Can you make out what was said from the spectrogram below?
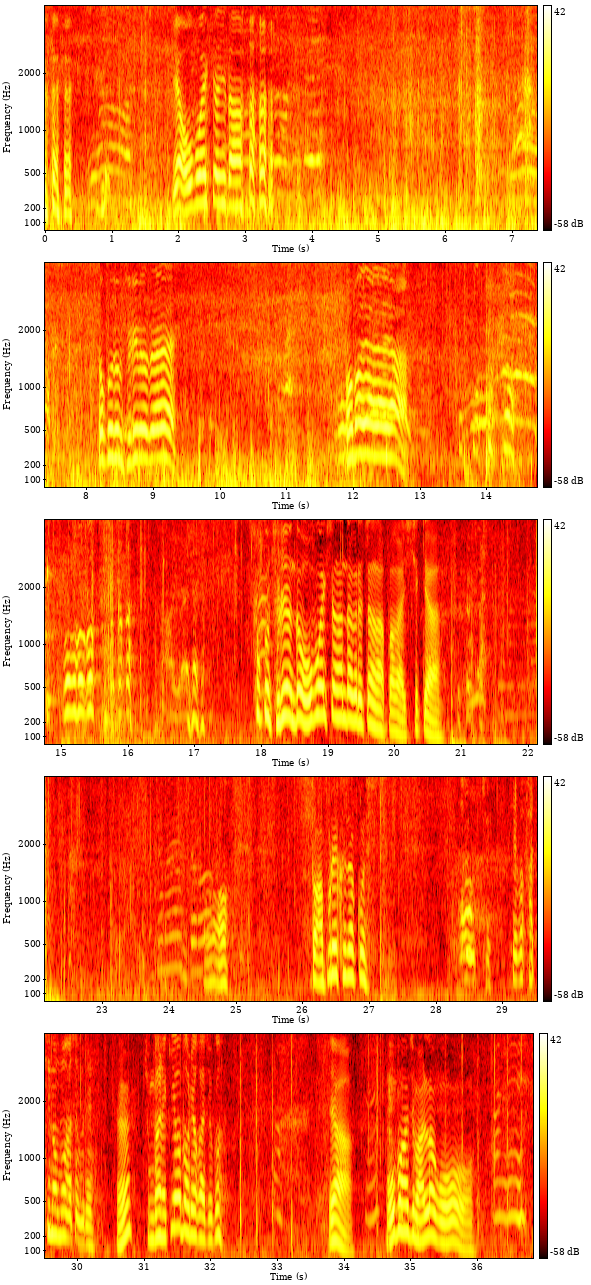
야 오버 액션이다. 속도 좀 줄이면서 해. 거봐 야야야. 속도 줄이면 너 오버 액션 한다 그랬잖아 아빠가 이 새끼야. 어, 또 앞브레이크 잡고. 어, 제, 제가 같이 넘어와서 그래. 에? 중간에 끼어버려가지고. 야 오버하지 말라고 아니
